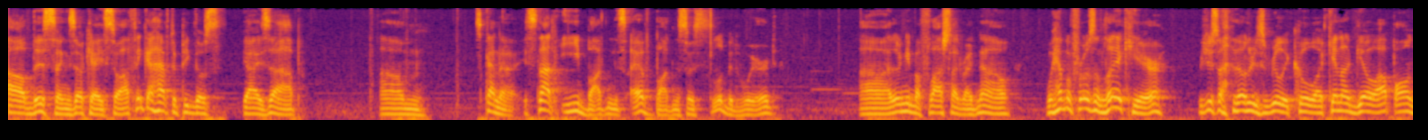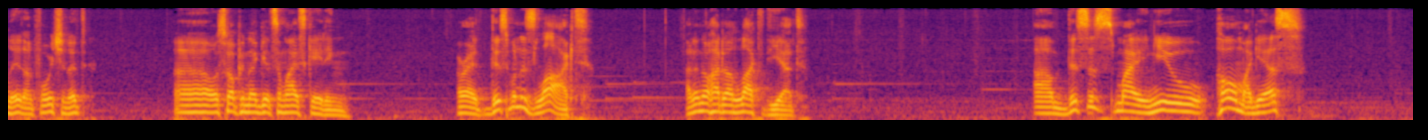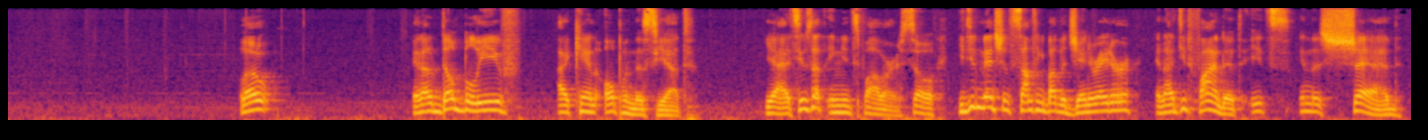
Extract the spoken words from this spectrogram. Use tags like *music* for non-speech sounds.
Oh, these things. Okay, so I think I have to pick those guys up. Um, it's kind of it's not E button, it's F button, so it's a little bit weird. Uh, I don't need my flashlight right now. We have a frozen lake here, which is *laughs* I thought is really cool. I cannot go up on it, unfortunate. Uh, I was hoping I get some ice skating. Alright, this one is locked. I don't know how to unlock it yet. Um, this is my new home, I guess. Hello? And I don't believe I can't open this yet. Yeah, it seems that it needs power. So, he did mention something about the generator, and I did find it. It's in the shed.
